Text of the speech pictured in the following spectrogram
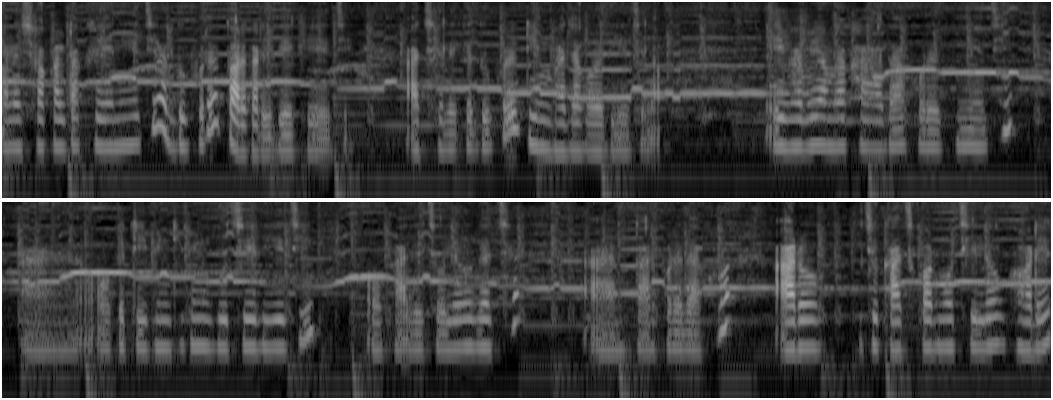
মানে সকালটা খেয়ে নিয়েছি আর দুপুরে তরকারি দিয়ে খেয়েছি। আর ছেলেকে দুপুরে ডিম ভাজা করে দিয়েছিলাম। এইভাবেই আমরা খাওয়া দাওয়া করে নিয়েছি। আর ওকে টিফিন টিফিন গুছিয়ে দিয়েছি। ও কাজে চলেও গেছে। আর তারপরে দেখো আরও কিছু কাজকর্ম ছিল ঘরের।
